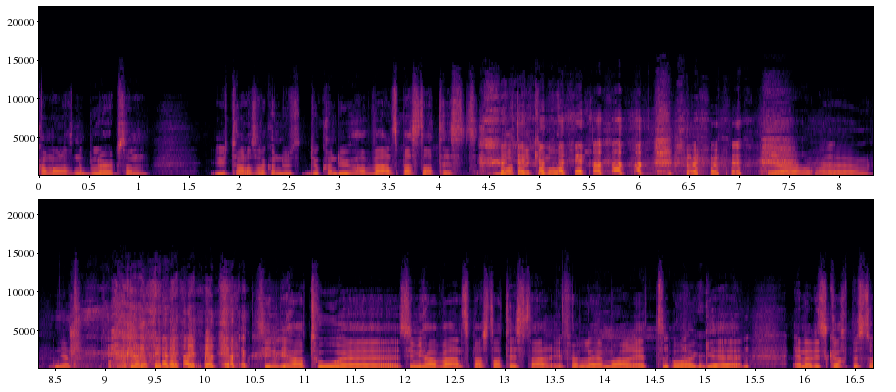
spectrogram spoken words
kan man ha sånne blurbs. Sånn uttaler, så da kan du, du, kan du ha verdens beste artist, Mate Eikemo. Ja, um, ja. Siden vi har to uh, Siden vi har verdens beste artist her, ifølge Marit, og uh, en av de skarpeste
